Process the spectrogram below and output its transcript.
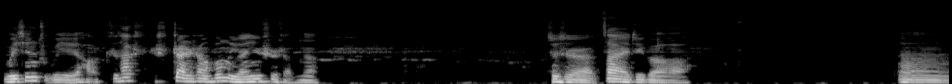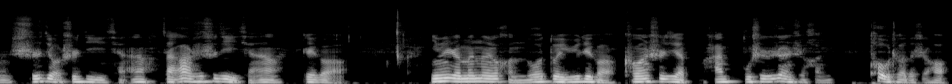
唯心主义也好，是它占上风的原因是什么呢？就是在这个嗯十九世纪以前啊，在二十世纪以前啊，这个。因为人们呢有很多对于这个客观世界还不是认识很透彻的时候，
